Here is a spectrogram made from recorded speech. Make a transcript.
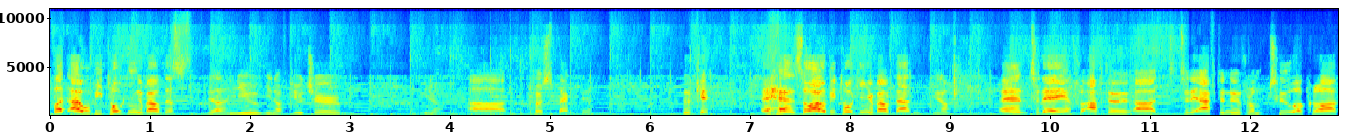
but I will be talking about this the new you know future you know perspective. okay. And so I'll be talking about that, you know. And today, after uh, today afternoon from two o'clock,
